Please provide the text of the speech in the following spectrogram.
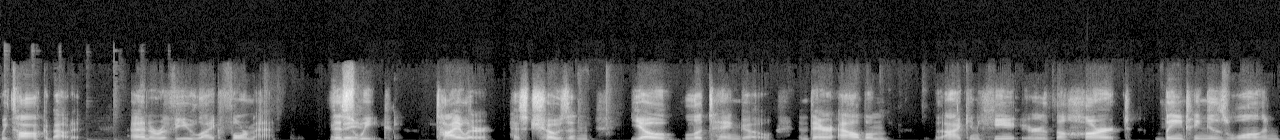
we talk about it in a review like format. This Indeed. week, Tyler has chosen Yo La Tengo and their album, I Can Hear the Heart Beating as One.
